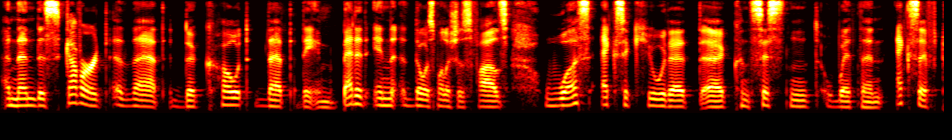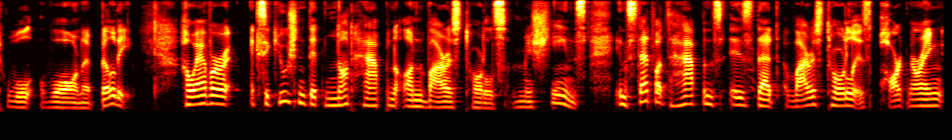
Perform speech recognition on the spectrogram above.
and then discovered that the code that they embedded in those malicious files was executed uh, consistent with an ExifTool vulnerability. However, execution did not happen on VirusTotal's machines. Instead, what happens is that VirusTotal is partnering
